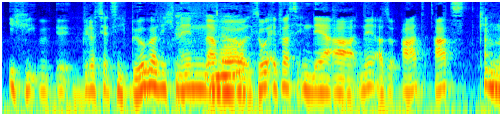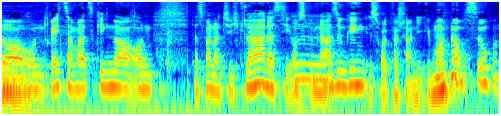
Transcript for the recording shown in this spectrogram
Ich äh, will das jetzt nicht bürgerlich nennen, aber so etwas in der Art, ne? Also Art, Arztkinder Mhm. und Rechtsanwaltskinder und das war natürlich klar, dass die aufs Gymnasium gingen, ist heute wahrscheinlich immer noch so.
